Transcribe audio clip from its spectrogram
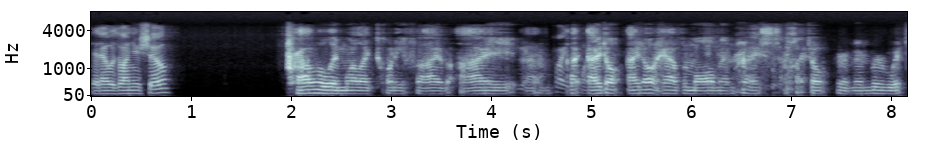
that I was on your show. Probably more like 25. I, uh, I, I don't I don't have them all memorized, so I don't remember which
